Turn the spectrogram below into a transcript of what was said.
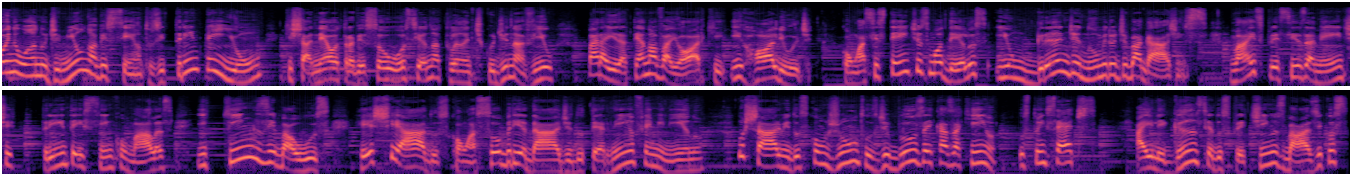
Foi no ano de 1931 que Chanel atravessou o Oceano Atlântico de navio para ir até Nova York e Hollywood, com assistentes, modelos e um grande número de bagagens. Mais precisamente, 35 malas e 15 baús recheados com a sobriedade do terninho feminino, o charme dos conjuntos de blusa e casaquinho, os twinsets, a elegância dos pretinhos básicos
